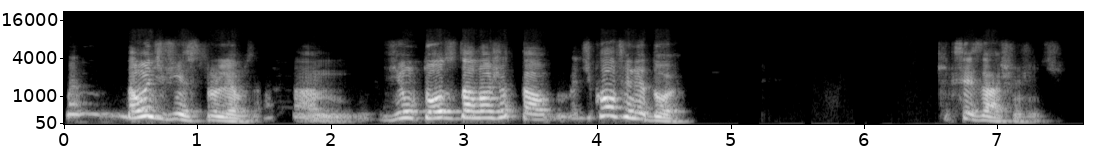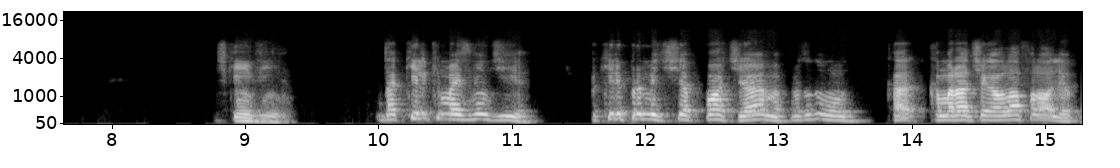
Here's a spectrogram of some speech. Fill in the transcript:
Mas de onde vinham esses problemas? Ah, vinham todos da loja tal. Mas de qual vendedor? O que, que vocês acham, gente? De quem vinha? Daquele que mais vendia. Porque ele prometia porte de arma para todo mundo. O camarada chegava lá e falava, olha,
